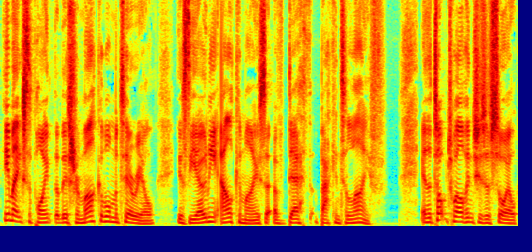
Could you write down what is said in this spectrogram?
He makes the point that this remarkable material is the only alchemizer of death back into life. In the top 12 inches of soil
